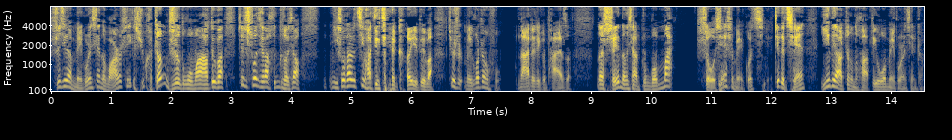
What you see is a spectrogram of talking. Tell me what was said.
实际上，美国人现在玩的是一个许可证制度嘛，对吧？这说起来很可笑。你说它是计划经济也可以，对吧？就是美国政府拿着这个牌子，那谁能向中国卖？首先是美国企业，这个钱一定要挣的话，得我美国人先挣。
